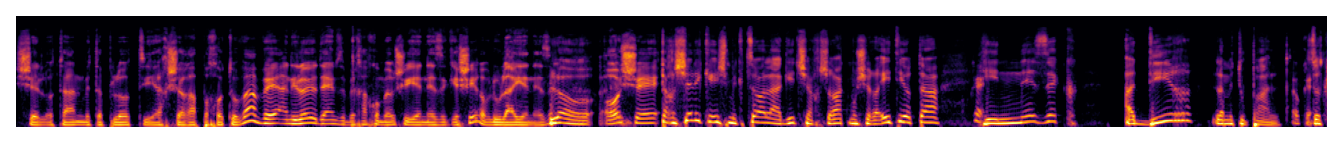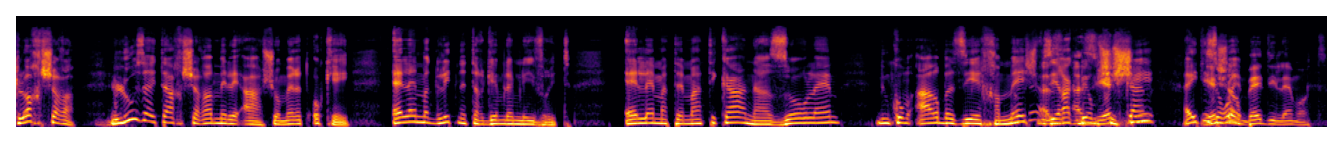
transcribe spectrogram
של אותן מטפלות תהיה הכשרה פחות טובה, ואני לא יודע אם זה בהכרח אומר שיהיה נזק ישיר, אבל אולי יהיה נזק. לא, או ש... תרשה לי כאיש מקצוע להגיד שהכשרה כמו שראיתי אותה, אוקיי. היא נזק אדיר למטופל. אוקיי. זאת לא הכשרה. לו זו הייתה הכשרה מלאה שאומרת, אוקיי, אין להם אנגלית, נתרגם להם לעברית. אין להם מתמטיקה, נעזור להם. במקום ארבע זה יהיה חמש, אוקיי, אז- וזה יהיה רק ביום יש שישי, כאן- הייתי יש זורם. הרבה דילמות.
